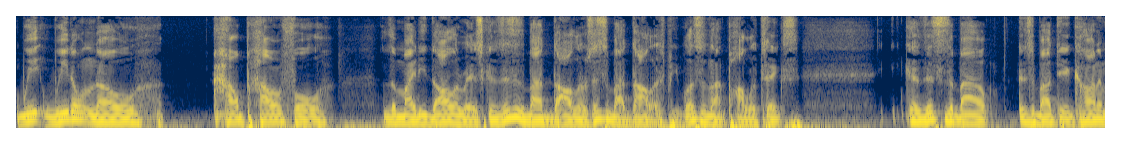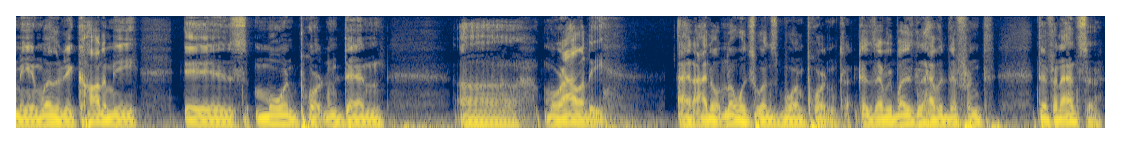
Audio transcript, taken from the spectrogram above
We we don't know how powerful the mighty dollar is because this is about dollars. This is about dollars, people. This is not politics. Because this is about it's about the economy and whether the economy is more important than uh, morality. And I don't know which one's more important because everybody's going to have a different different answer.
